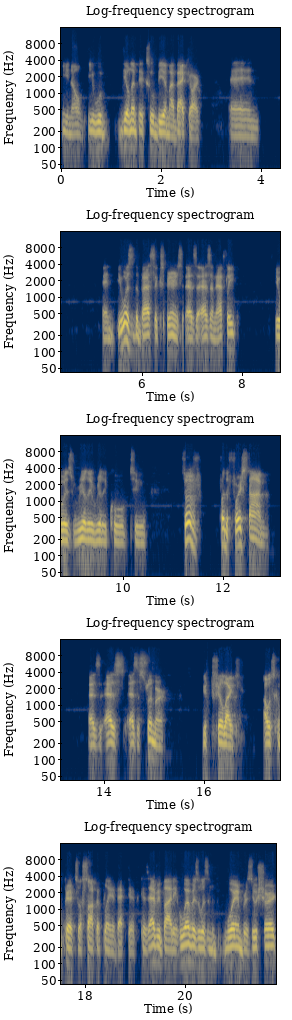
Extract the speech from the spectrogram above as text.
you know you would the Olympics would be in my backyard, and and it was the best experience as as an athlete. It was really really cool to sort of for the first time as as as a swimmer, you feel like I was compared to a soccer player back there because everybody, whoever was in, wearing Brazil shirt,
